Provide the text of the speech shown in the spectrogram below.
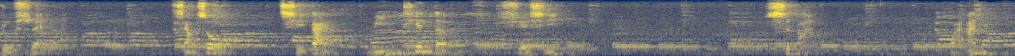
入睡了，享受期待明天的学习，是吧？晚安。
